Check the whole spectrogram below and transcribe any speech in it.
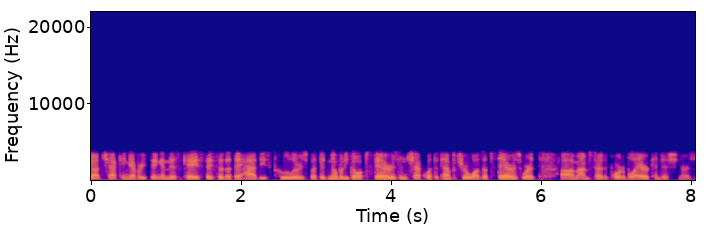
gut checking everything? In this case, they said that they had these coolers, but did nobody go upstairs and check what the temperature was upstairs? Where um, I'm sorry, the portable air conditioners.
